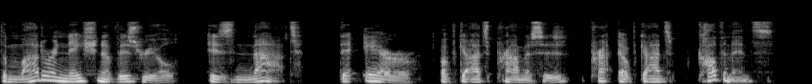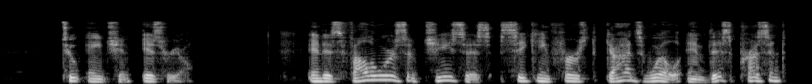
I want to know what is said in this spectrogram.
the modern nation of Israel is not the heir of God's promises, of God's covenants to ancient Israel. And as followers of Jesus, seeking first God's will in this present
